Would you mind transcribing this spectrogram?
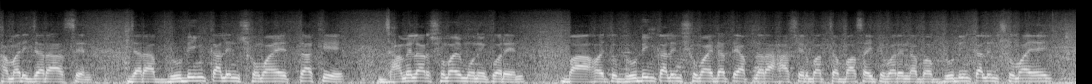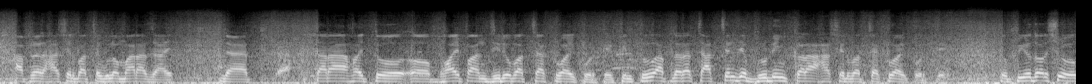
খামারি যারা আছেন, যারা ব্রুডিংকালীন সময়টাকে ঝামেলার সময় মনে করেন বা হয়তো ব্রুডিংকালীন সময়টাতে আপনারা হাঁসের বাচ্চা বাঁচাইতে পারেন না বা ব্রুডিংকালীন সময়ে আপনার হাঁসের বাচ্চাগুলো মারা যায় তারা হয়তো ভয় পান জিরো বাচ্চা ক্রয় করতে। কিন্তু আপনারা চাচ্ছেন যে ব্রুডিং করা হাঁসের বাচ্চা ক্রয় করতে। তো প্রিয় দর্শক,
